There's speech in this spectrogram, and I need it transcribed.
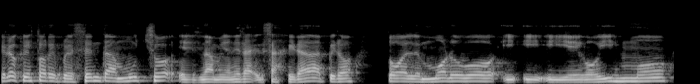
Creo que esto representa mucho, eh, de una manera exagerada, pero todo el morbo y, y- y egoísmo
